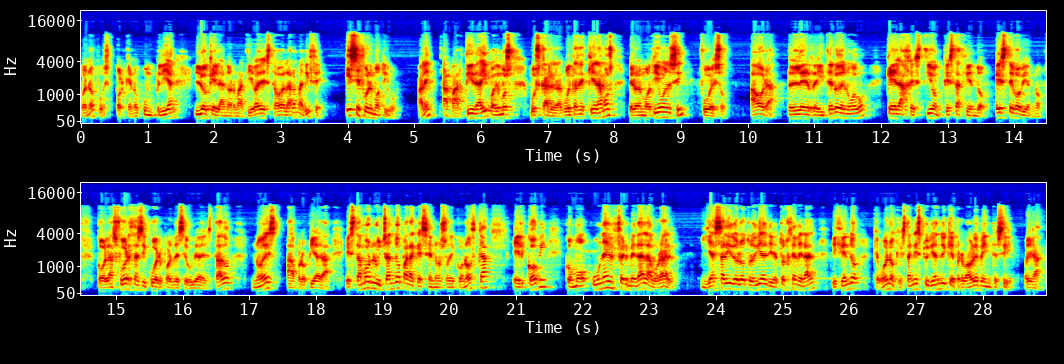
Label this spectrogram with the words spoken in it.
Bueno, pues porque no cumplían lo que la normativa de estado de alarma dice. Ese fue el motivo. ¿Vale? A partir de ahí podemos buscarle las vueltas que quieramos, pero el motivo en sí fue eso, Ahora, le reitero de nuevo que la gestión que está haciendo este gobierno con las fuerzas y cuerpos de seguridad del Estado no es apropiada. Estamos luchando para que se nos reconozca el COVID como una enfermedad laboral. Y ha salido el otro día el director general diciendo que bueno, que están estudiando y que probablemente sí. Oiga,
